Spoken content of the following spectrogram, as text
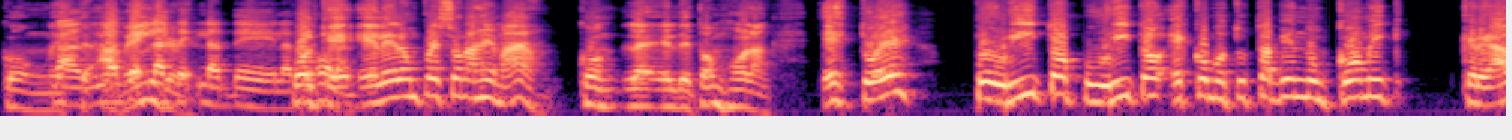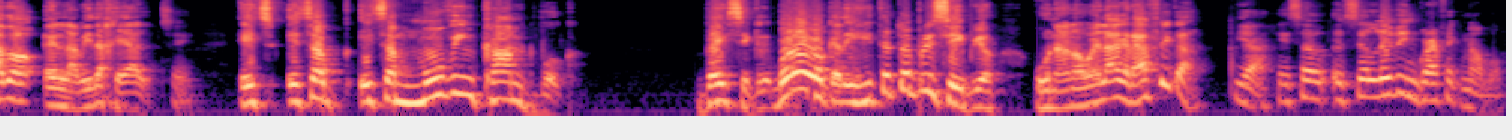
con La- este, la de- la Avenger. de- la de- Porque él era un personaje más con la- el de Tom Holland. Esto es purito, purito. Es como tú estás viendo un cómic creado en la vida real. sí It's, it's, a, it's a moving comic book. Basically. Bueno, lo que dijiste tú al principio, una novela gráfica. Yeah, it's a, it's a living graphic novel.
